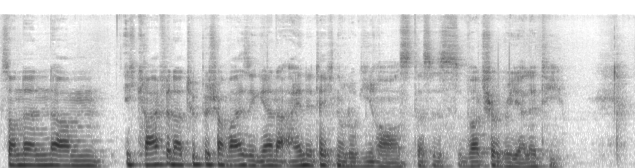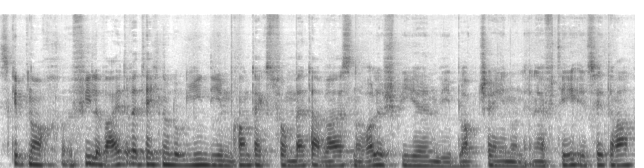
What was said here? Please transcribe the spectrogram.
sondern ähm, ich greife da typischerweise gerne eine Technologie raus. Das ist Virtual Reality. Es gibt noch viele weitere Technologien, die im Kontext vom Metaverse eine Rolle spielen, wie Blockchain und NFT etc.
